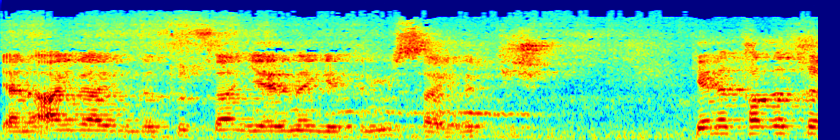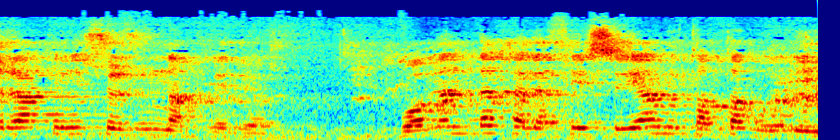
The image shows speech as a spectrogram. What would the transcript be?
Yani ayrı ayrı da tutsa yerine getirmiş sayılır kişi. Gene Kadı Hıraki'nin sözünü naklediyor. وَمَنْ دَخَلَ فِي صِيَامِ تَطَوُّئِ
